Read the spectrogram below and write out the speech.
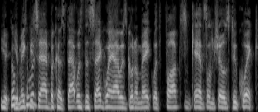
you, So- you make so me what- sad because that was the segue I was going to make with Fox canceling shows too quick.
